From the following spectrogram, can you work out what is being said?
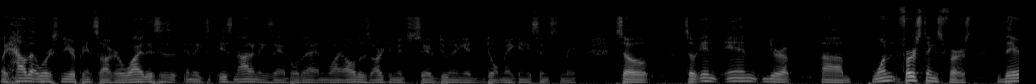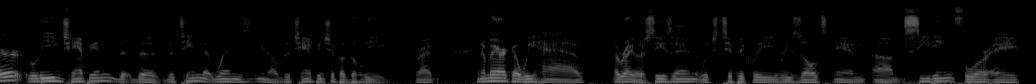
like how that works in European soccer, why this is an ex- is not an example of that, and why all those arguments you say of doing it don't make any sense to me. So, so in in Europe, um, one first things first, their league champion, the, the the team that wins, you know, the championship of the league, right? In America, we have a regular season, which typically results in um, seeding for a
